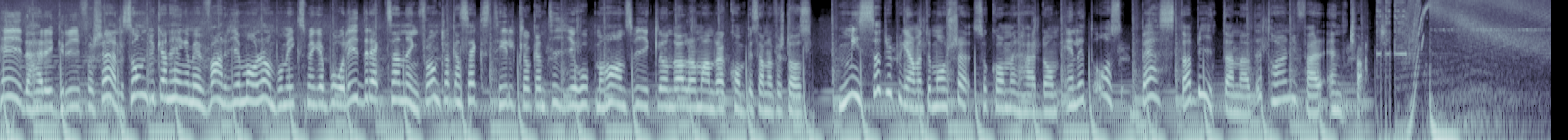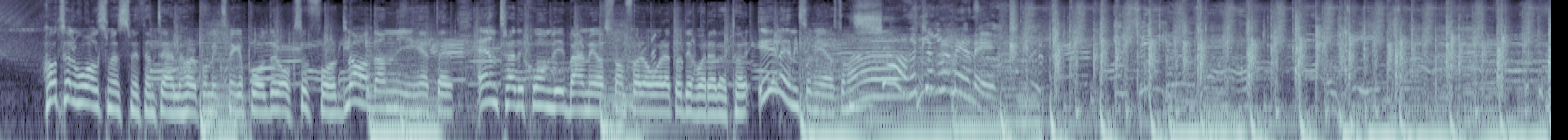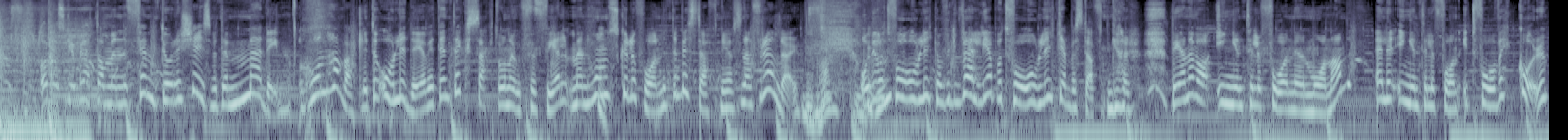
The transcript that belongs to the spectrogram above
Hej, det här är Gry Forssell som du kan hänga med varje morgon på Mix Megapol i direktsändning från klockan 6 till klockan 10 ihop med Hans Wiklund och alla de andra kompisarna förstås. Missade du programmet i morse så kommer här de enligt oss bästa bitarna. Det tar ungefär en kvart. Hotel Walls med Smith Tell hör på Mix Megapol där du också får glada nyheter. En tradition vi bär med oss från förra året och det är vår redaktör Elin som ger oss de här. Tja, nu klappar du med om en 50-årig tjej som heter Maddie. Hon har varit lite olydig. Jag vet inte exakt vad hon har gjort för fel, men hon skulle få en liten bestraffning av sina föräldrar. Och det var två olika. Hon fick välja på två olika bestraffningar. Det ena var ingen telefon i en månad eller ingen telefon i två veckor.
